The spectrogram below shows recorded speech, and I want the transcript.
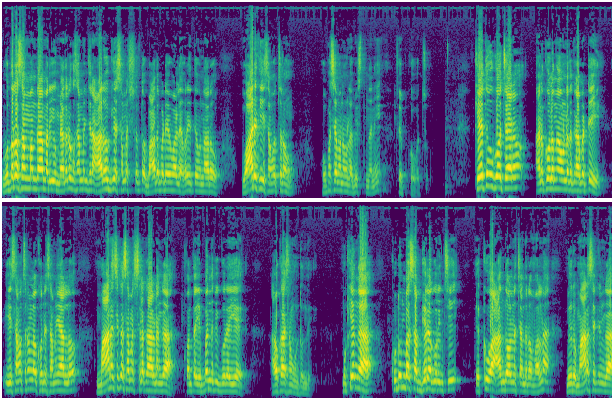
ఉదర సంబంధ మరియు మెదడుకు సంబంధించిన ఆరోగ్య సమస్యలతో బాధపడే వాళ్ళు ఎవరైతే ఉన్నారో వారికి ఈ సంవత్సరం ఉపశమనం లభిస్తుందని చెప్పుకోవచ్చు. కేతువు గోచారం అనుకూలంగా ఉండదు కాబట్టి ఈ సంవత్సరంలో కొన్ని సమయాల్లో మానసిక సమస్యల కారణంగా కొంత ఇబ్బందికి గురయ్యే అవకాశం ఉంటుంది. ముఖ్యంగా కుటుంబ సభ్యుల గురించి ఎక్కువ ఆందోళన చెందడం వలన మీరు మానసికంగా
